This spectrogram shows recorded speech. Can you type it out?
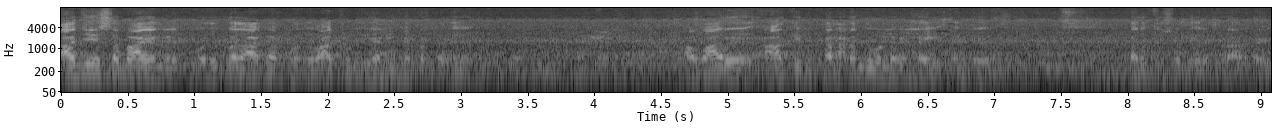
ராஜ்யசபா எங்களுக்கு ஒதுக்குவதாக அப்போது வாக்குறுதி அளிக்கப்பட்டது. அவ்வாறு அதிமுக நடந்து கொள்ளவில்லை என்று கருத்து சொல்லியிருக்கிறார்கள்.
